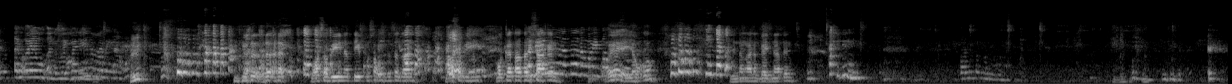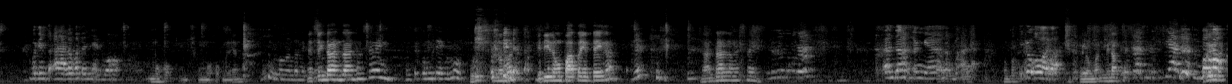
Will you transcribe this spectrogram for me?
Ay, ay, ay, ano, may Ayun, nakaling ako. Eh? Baka sabihin na tipos ako sa daan. Baka sabihin, huwag ka tatabi sa akin. Eh, ayaw ko. Yun na nga ng guide natin. Paano ba naman? Maganda alawasan yan mo. Mukok. Ko, mukok na yan. Yung mga damit. Yan, Sing, dahan-dahan lang, mo. Naman. Hindi naman patay yung tenga. Dahan-dahan lang. Ang dahil lang yan, ang bahala. Ko naman, minako. Bangkok!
